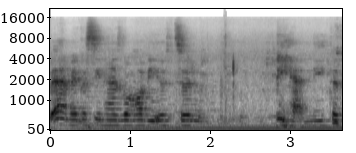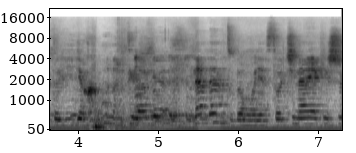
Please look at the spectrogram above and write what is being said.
elmegyek a színházba havi ötször pihenni, tehát hogy így gyakorlatilag nem, nem tudom, hogy ezt hogy csinálják, és,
